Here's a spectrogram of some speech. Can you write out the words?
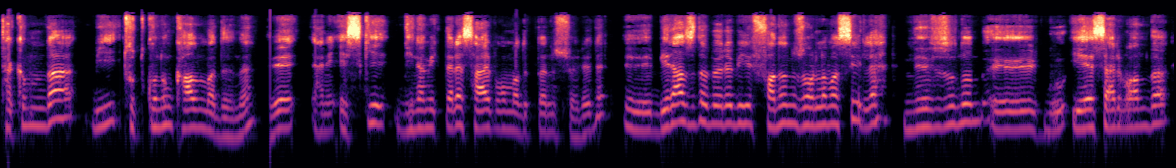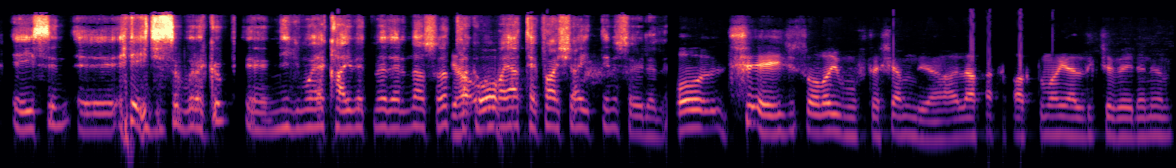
takımda bir tutkunun kalmadığını ve hani eski dinamiklere sahip olmadıklarını söyledi. E, biraz da böyle bir fanın zorlamasıyla mevzunun e, bu ESL One'da Ace'in e, Aegis'i bırakıp e, Nigma'ya kaybetmelerinden sonra ya takımın o, bayağı tepe aşağı ittiğini söyledi. O Aegis olayı muhteşemdi ya. Hala aklıma geldikçe beğeniyorum.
